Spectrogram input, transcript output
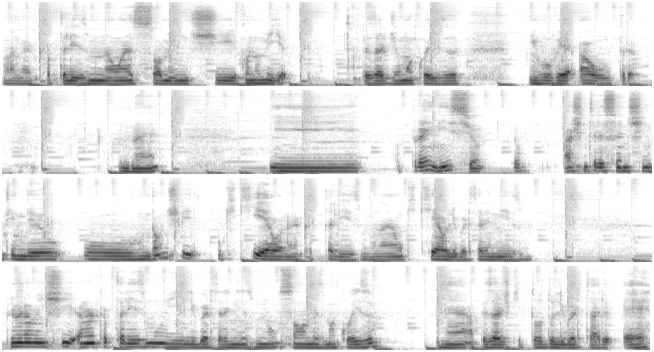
o anarcapitalismo não é somente economia, apesar de uma coisa envolver a outra, né? E para início, eu acho interessante entender o, de onde, o que, que é o anarcapitalismo, né? O que, que é o libertarianismo. Primeiramente, anarcapitalismo e libertarianismo não são a mesma coisa, né? Apesar de que todo libertário é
